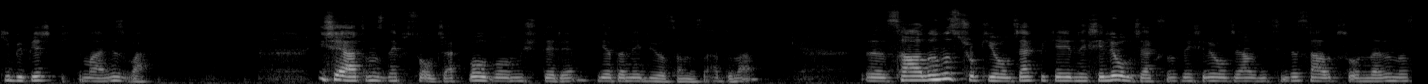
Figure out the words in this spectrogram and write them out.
gibi bir ihtimaliniz var. İş hayatınız nefis olacak. Bol bol müşteri ya da ne diyorsanız adına. Ee, sağlığınız çok iyi olacak. Bir kere neşeli olacaksınız. Neşeli olacağınız için de sağlık sorunlarınız,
